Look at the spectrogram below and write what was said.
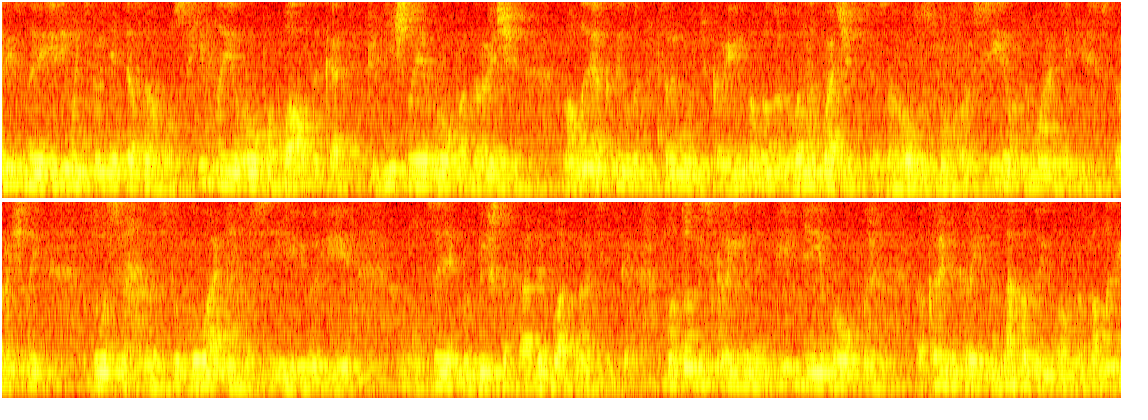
різний рівень сприйняття загроз. Східна Європа, Балтика, Північна Європа, до речі, вони активно підтримують Україну, вони, вони бачать загрозу з боку Росії, вони мають якийсь історичний досвід спілкування з Росією, і ну, це якби більш така адекватна оцінка. Натомість країни Півдня Європи, окремі країни Заходу Європи, вони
